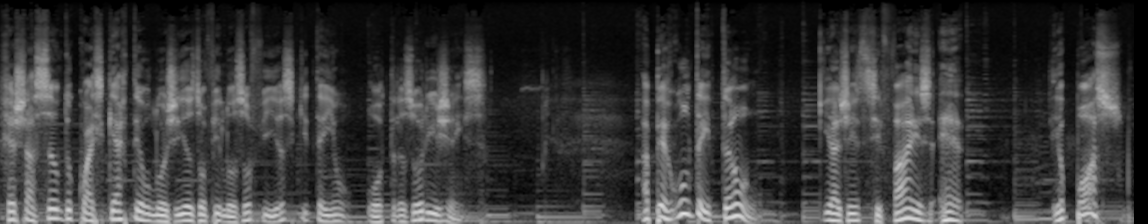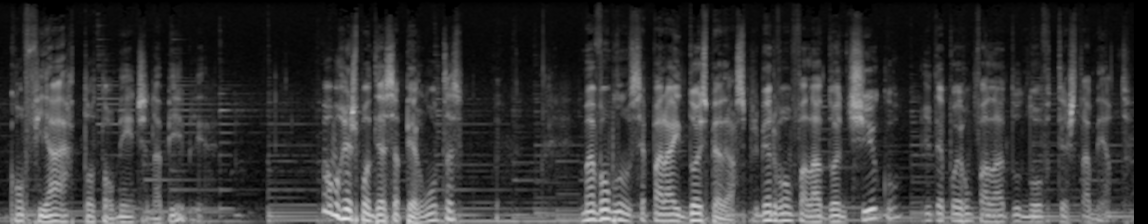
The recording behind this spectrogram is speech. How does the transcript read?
rechaçando quaisquer teologias ou filosofias que tenham outras origens. A pergunta então que a gente se faz é: eu posso confiar totalmente na Bíblia? Vamos responder essa pergunta, mas vamos separar em dois pedaços. Primeiro vamos falar do Antigo e depois vamos falar do Novo Testamento.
